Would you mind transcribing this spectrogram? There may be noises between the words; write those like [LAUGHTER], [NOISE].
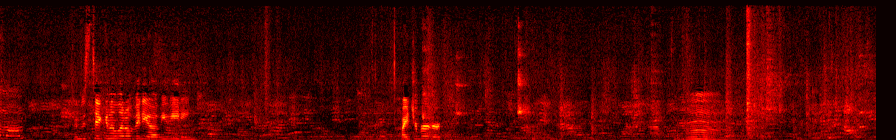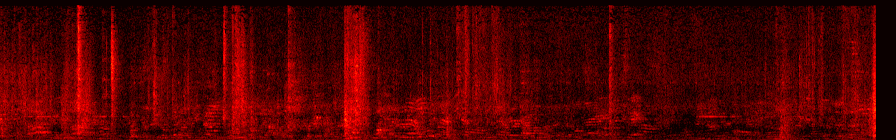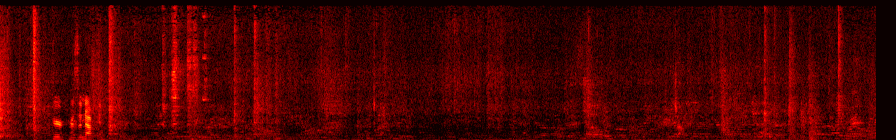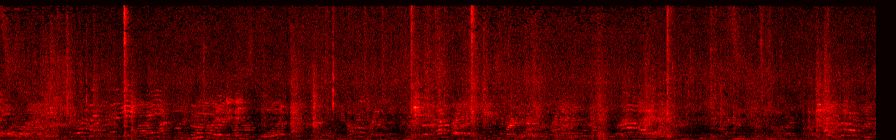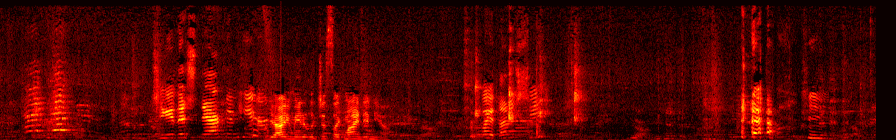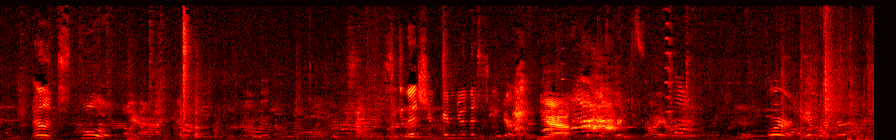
I'm just taking a little video of you eating. Bite your burger. Mmm. Here, here's a napkin. Yeah, you made it look just like mine, didn't you? Wait, let me see. [LAUGHS] it looks cool. Yeah. Look at this, you can do the cedar. Yeah. Put the french on it. Or hamburger. [LAUGHS]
